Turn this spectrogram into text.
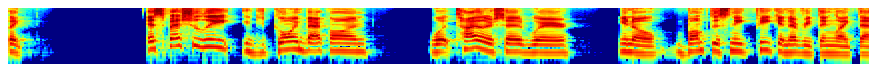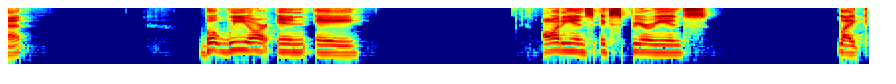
Like especially going back on what Tyler said where, you know, bump the sneak peek and everything like that. But we are in a audience experience like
